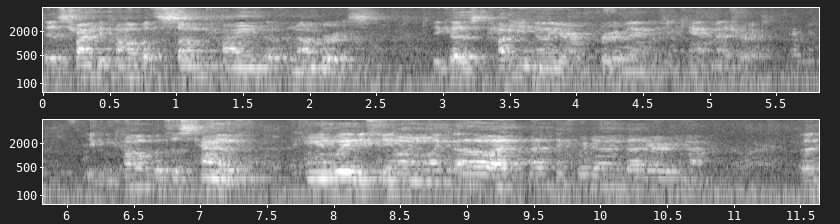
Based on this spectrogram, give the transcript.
is trying to come up with some kind of numbers because how do you know you're improving if you can't measure it? You can come up with this kind of hand wavy feeling like, oh, I, I think we're doing better, you know. But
